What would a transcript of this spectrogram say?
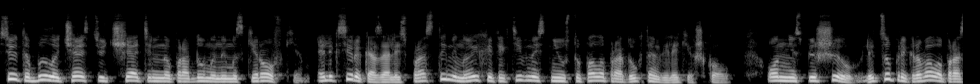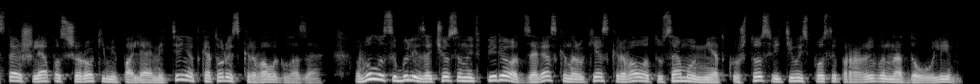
Все это было частью тщательно продуманной маскировки. Эликсиры казались простыми, но их эффективность не уступала продуктам великих школ. Он не спешил, лицо прикрывала простая шляпа с широкими полями, тень от которой скрывала глаза. Волосы были зачесаны вперед, завязка на руке скрывала ту самую метку, что светилась после прорыва на Доулин.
